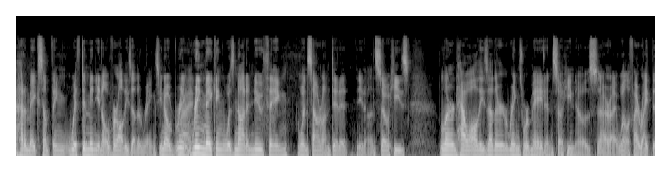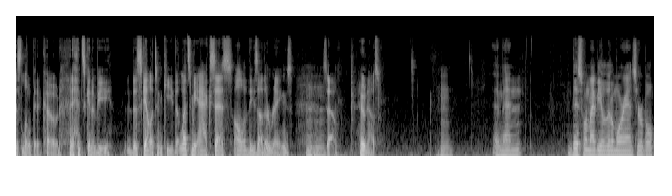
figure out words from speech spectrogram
how to make something with dominion over all these other rings you know ring, Right. ring making was not a new thing when sauron did it you know and so he's learned how all these other rings were made and so he knows all right well if i write this little bit of code it's going to be the skeleton key that lets me access all of these other rings Mm-hmm. so who knows Hmm. And then this one might be a little more answerable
